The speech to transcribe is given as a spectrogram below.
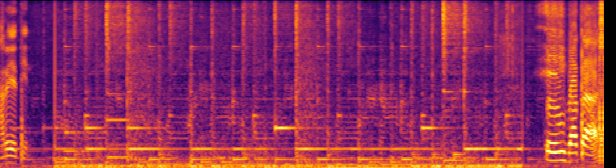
হারিয়ে দিন। এই বাতাস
